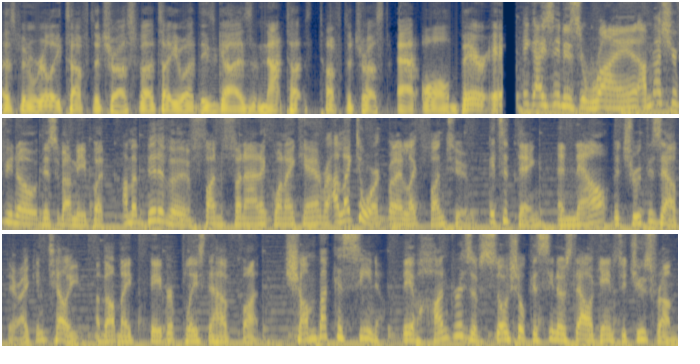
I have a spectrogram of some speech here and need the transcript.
that's been really tough to trust, but I'll tell you what, these guys are not t- tough to trust at all. Bear Hey guys, it is Ryan. I'm not sure if you know this about me, but I'm a bit of a fun fanatic when I can. I like to work, but I like fun too. It's a thing. And now the truth is out there. I can tell you about my favorite place to have fun Chumba Casino. They have hundreds of social casino style games to choose from,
